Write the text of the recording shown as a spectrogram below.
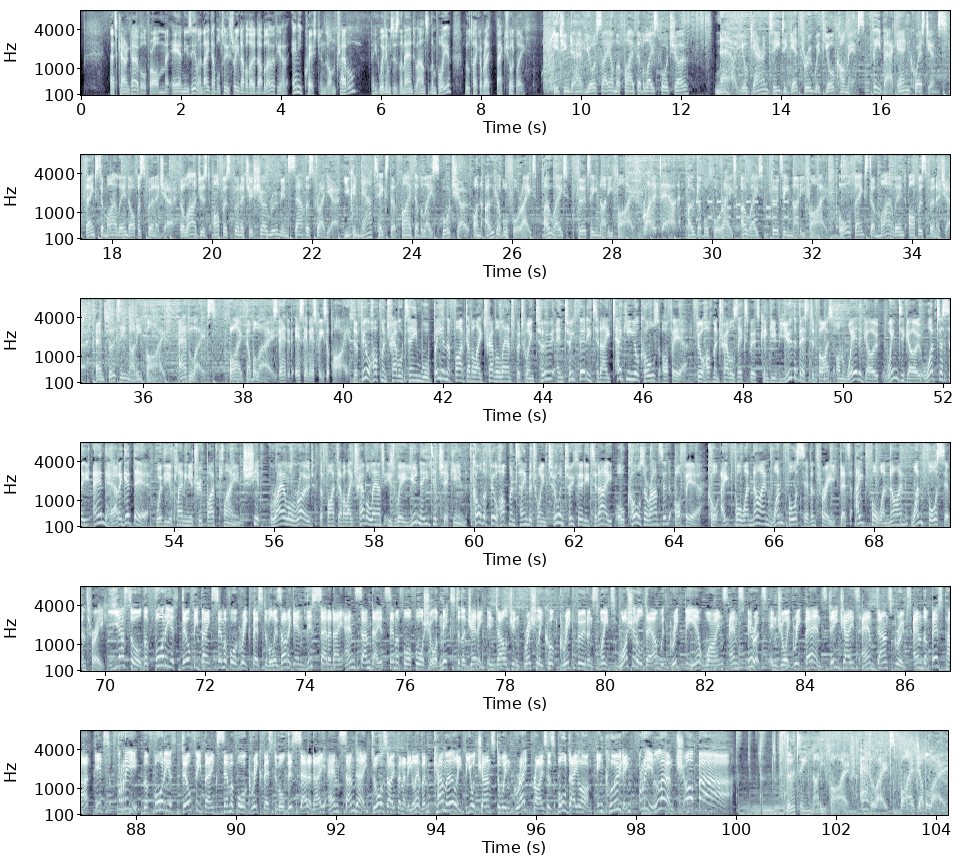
That's Karen Koval from Air New Zealand, 82230000. If you have any questions on travel, Pete Williams is the man to answer them for you. We'll take a break back shortly. Itching to have your say on the 5AA Sports Show? Now you're guaranteed to get through with your comments, feedback, and questions. Thanks to Mile End Office Furniture, the largest office furniture showroom in South Australia. You can now text the 5AA Sports Show on 0448 08 1395. Write it down 0448 08 1395. All thanks to Mile End Office Furniture and 1395. Adelaide's 5AA. Standard SMS fees apply. The Phil Hoffmann travel team will be in the 5AA Travel Lounge between 2 and 2.30 today, taking your calls off air. Phil Hoffmann Travel's experts can give you the best advice on where to go, when to go, what to see and how to get there. Whether you're planning your trip by plane, ship, rail or road, the 5AA Travel Lounge is where you need to check in. Call the Phil Hoffmann team between 2 and 2.30 today. All calls are answered off air. Call 8419 1473. That's 8419 1473. Yassel, the 40th Delphi Bank Semaphore Greek Festival is on again this Saturday and Sunday at Semaphore Foreshore next to the jetty. Indulge in freshly cooked Greek food and sweets. Wash it all down with Greek beer, wines, and spirits. Enjoy Greek bands, DJs, and dance groups. And the best part, it's free. The 40th Delphi Bank Semaphore Greek Festival this Saturday and Sunday. Doors open at 11. Come early for your chance to win great prizes all day long, including free lunch. or bar. 1395. Adelaide's 5AA.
